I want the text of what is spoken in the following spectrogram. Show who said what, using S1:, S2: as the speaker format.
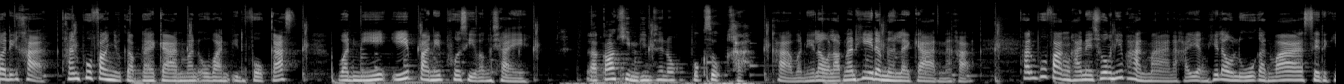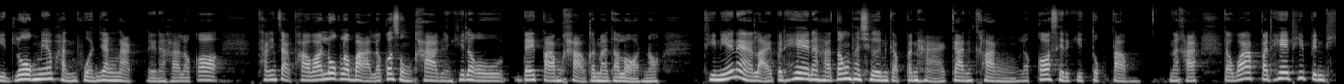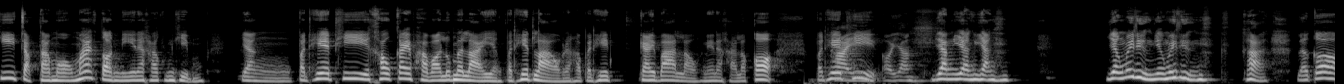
S1: วัสดีค่ะ ท่านผู้ฟังอยู่กับรายการวันโอวันอินโฟคัสวันนี้อีฟปานิชภูศรีวังชัย
S2: แล้วก็คิมพิมชนกปุกสุขค่ะ
S1: ค่ะ วันนี้เรารับหน้าที่ดำเนินรายการนะคะ ท่านผู้ฟังคะในช่วงที่ผ่านมานะคะ อย่างที่เรารู้กันว่าเศรษฐกิจโลกเนี่ยผันผวนอย่างหนักเลยนะคะ แล้วก็ทั้งจากภาวะโรคระบาดแล้วก็สงครามอย่างที่เราได้ตามข่าวกันมาตลอดเนาะทีนี้เนี่ยหลายประเทศนะคะ ต้องเผชิญกับปัญหาการคลัง แล้วก็เศรษฐกิจตกต่ำนะคะ แต่ว่าประเทศที่เป็นที่จับตามองมากตอนนี้นะคะ คุณขิม อย่างประเทศที่เข้าใกล้ภาวะล้มละลายอย่างประเทศลาวนะคะ ประเทศใกล้บ้านเราเนี่ยนะคะ แล้วก็ประเทศที่
S2: อ๋อยัง
S1: ยังยังยังยังไม่ถึงยังไม่ถึงค่ะ แล้วก็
